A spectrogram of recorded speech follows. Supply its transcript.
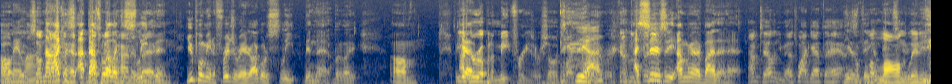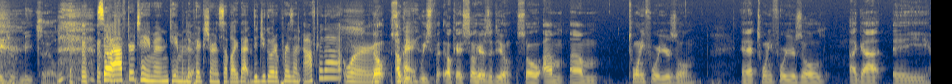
all Oh, day dude, long. some- No, I Sometimes I can. have to I, that's what I like to behind their sleep back. in. You put me in a refrigerator, I'll go to sleep in Yeah. that. But like, um, but yeah, I grew up in a meat freezer, so it's like Yeah. whatever. I seriously, I'm gonna buy that hat. I'm telling you, man. That's why I got the hat. He doesn't from think a I'm being long lineage of meat sales. so after Taman came in the Yeah. picture and stuff like that, did you go to prison after that or No, so okay? we, we sp- okay. So here's the deal. So I'm I'm 24 years old, and at 24 years old, I got a.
